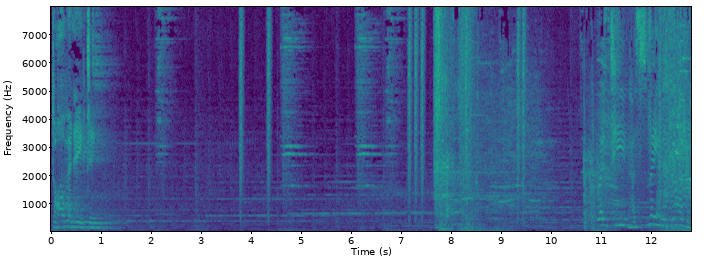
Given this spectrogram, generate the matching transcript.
Dominating. Red team has slain the dragon.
